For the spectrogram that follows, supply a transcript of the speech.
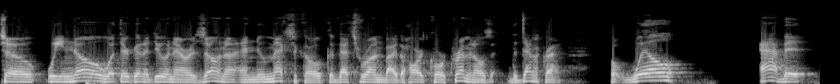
So we know what they're going to do in Arizona and New Mexico because that's run by the hardcore criminals, the Democrat. But will Abbott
